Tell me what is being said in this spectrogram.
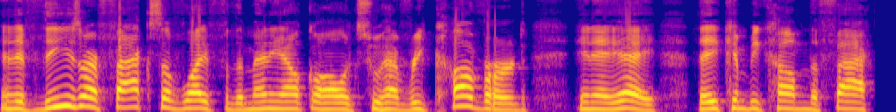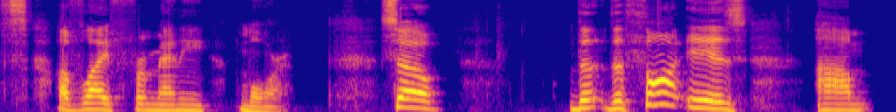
and if these are facts of life for the many alcoholics who have recovered in AA, they can become the facts of life for many more. So the, the thought is, um,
